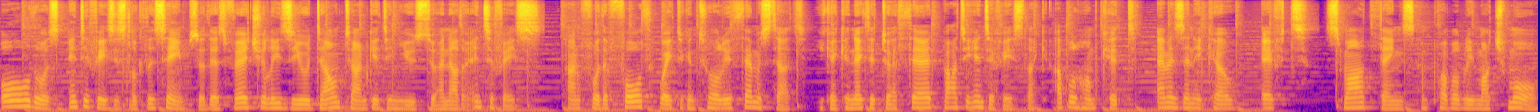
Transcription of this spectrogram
All those interfaces look the same so there's virtually zero downtime getting used to another interface. And for the fourth way to control your thermostat, you can connect it to a third-party interface like Apple HomeKit, Amazon Echo, IFTTT, SmartThings and probably much more.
